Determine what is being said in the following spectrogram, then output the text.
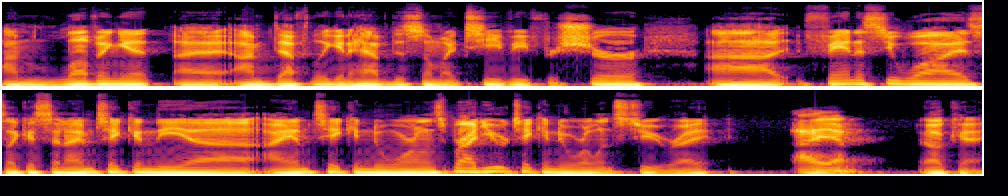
I'm loving it. I, am definitely going to have this on my TV for sure. Uh, fantasy wise, like I said, I'm taking the uh, I am taking New Orleans. Brad, you were taking New Orleans too, right? I am. Okay.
